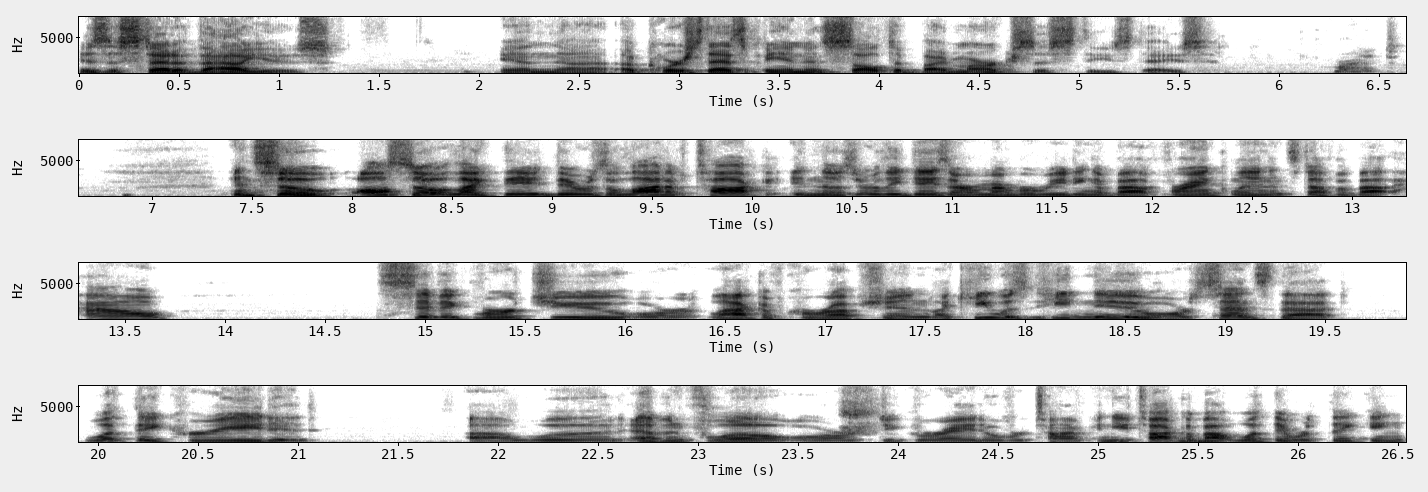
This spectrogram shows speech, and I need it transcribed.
is a set of values and uh, of course that's being insulted by marxists these days right and so also like the, there was a lot of talk in those early days i remember reading about franklin and stuff about how civic virtue or lack of corruption. Like he was, he knew or sensed that what they created uh, would ebb and flow or degrade over time. Can you talk mm-hmm. about what they were thinking?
